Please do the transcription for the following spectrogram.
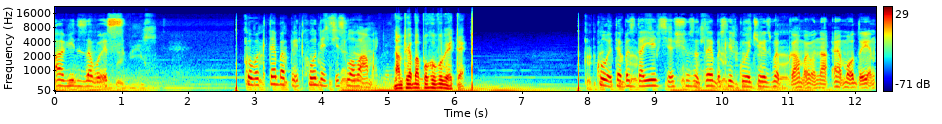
а він завис. Коли к тебе підходять зі словами. Нам треба поговорити. Коли тебе здається, що за тебе слідкує через веб-камеру. на М1.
